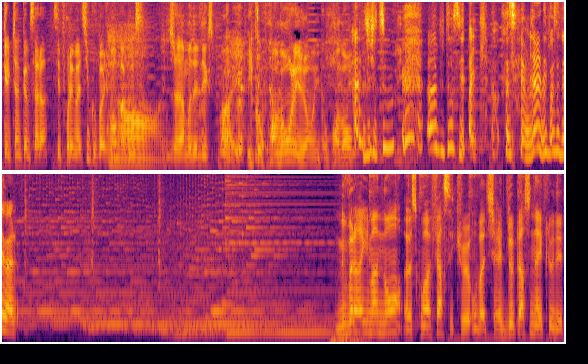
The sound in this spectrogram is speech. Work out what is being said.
quelqu'un comme ça là, c'est problématique ou pas? Je me rends pas compte. Non. On dirait un modèle d'expo. Bah, ils, ils comprendront, les gens, ils comprendront. Pas du tout. Ah putain, c'est. Aïe C'est bien et des fois ça fait mal. Nouvelle règle maintenant, euh, ce qu'on va faire c'est qu'on va tirer deux personnes avec le dé.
